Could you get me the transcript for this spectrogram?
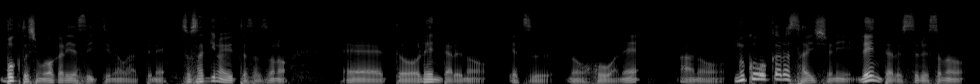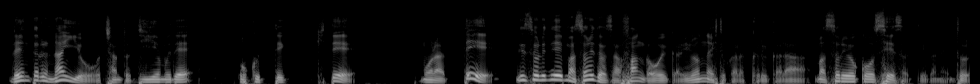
僕としても分かりやすいっていうのがあってね。そうさっきの言ったさそのえー、っとレンタルのやつの方はね。あの向こうから最初にレンタルするそのレンタル内容をちゃんと DM で送ってきてもらってでそれでまあその人はさファンが多いからいろんな人から来るからまあそれをこう精査っていうかねど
